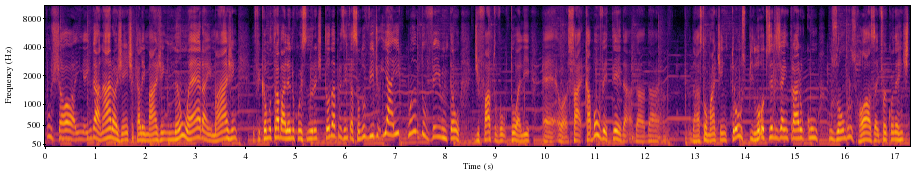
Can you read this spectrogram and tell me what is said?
Puxa, ó, enganaram a gente, aquela imagem não era a imagem e ficamos trabalhando com isso durante toda a apresentação do vídeo. E aí, quando veio então, de fato, voltou ali, é, ó, acabou o VT da, da, da da Aston Martin entrou os pilotos, eles já entraram com os ombros rosa. E foi quando a gente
